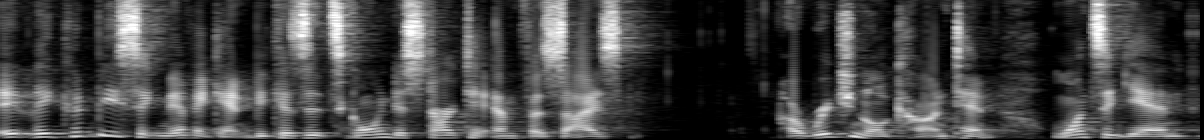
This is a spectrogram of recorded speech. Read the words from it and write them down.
it, they could be significant because it's going to start to emphasize original content once again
